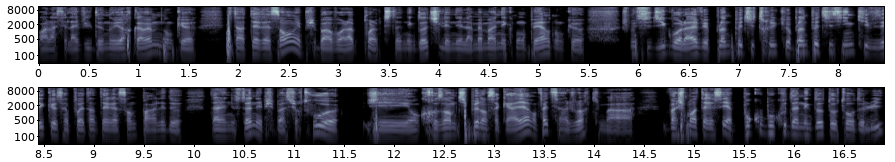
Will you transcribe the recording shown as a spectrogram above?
voilà, c'est la ville de New York quand même, donc euh, c'était intéressant. Et puis bah voilà, pour la petite anecdote, il est né la même année que mon père, donc euh, je me suis dit que voilà, il y avait plein de petits trucs, plein de petits signes qui faisaient que ça pouvait être intéressant de parler de d'Alan Houston. Et puis bah surtout, euh, j'ai en creusant un petit peu dans sa carrière, en fait, c'est un joueur qui m'a vachement intéressé. Il y a beaucoup beaucoup d'anecdotes autour de lui,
